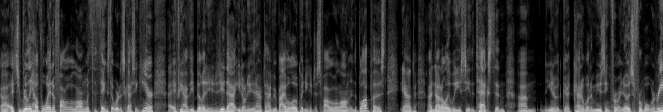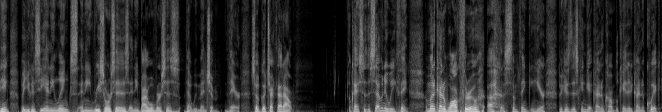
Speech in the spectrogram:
uh, it's a really helpful way to follow along with the things that we're discussing here. Uh, if you have the ability to do that, you don't even have to have your Bible open. You can just follow along in the blog post. And uh, not only will you see the text and, um, you know, kind of what I'm using for my notes for what we're reading, but you can see any links, any resources, any Bible verses that we mentioned there. So go check that out. Okay, so the 70 week thing. I'm going to kind of walk through uh, some thinking here because this can get kind of complicated kind of quick,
